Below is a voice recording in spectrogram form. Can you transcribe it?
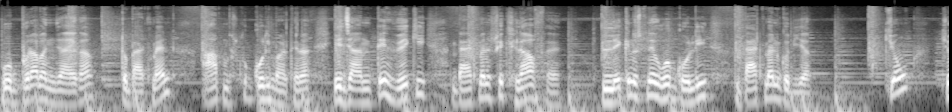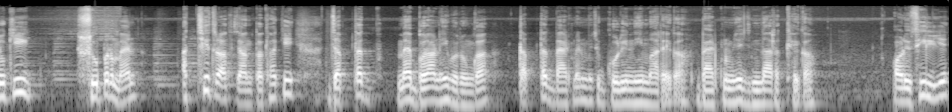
वो बुरा बन जाएगा तो बैटमैन आप उसको गोली मार देना। ये जानते हुए कि बैटमैन उसके खिलाफ है, लेकिन उसने वो गोली बैटमैन को दिया। क्यों? क्योंकि सुपरमैन अच्छी तरह से जानता था कि जब तक मैं बुरा नहीं बनूँगा, तब तक बैटमैन मुझे गोली नहीं मारेगा, बैटमैन मुझे ज़िंदा रखेगा। और इसीलिए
